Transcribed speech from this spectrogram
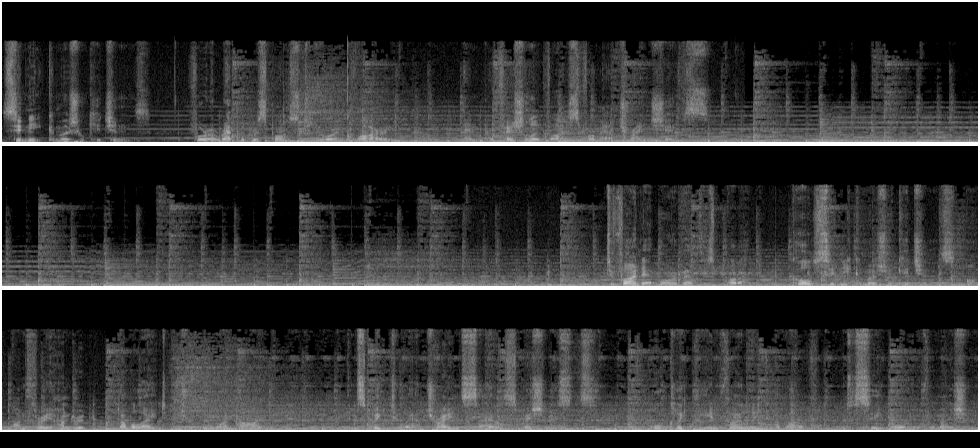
Sydney Commercial Kitchens for a rapid response to your inquiry and professional advice from our trained chefs. To find out more about this product, call Sydney Commercial Kitchens on 1300 88 1119 and speak to our trained sales specialists or click the info link above to see more information.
